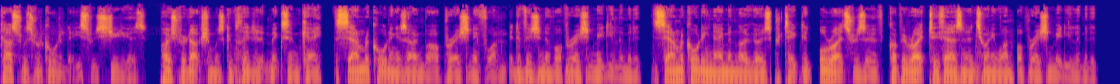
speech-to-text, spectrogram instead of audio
Podcast was recorded at Eastwood Studios. Post production was completed at Mix MK. The sound recording is owned by Operation F1, a division of Operation Media Limited. The sound recording name and logo is protected, all rights reserved. Copyright 2021, Operation Media Limited.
